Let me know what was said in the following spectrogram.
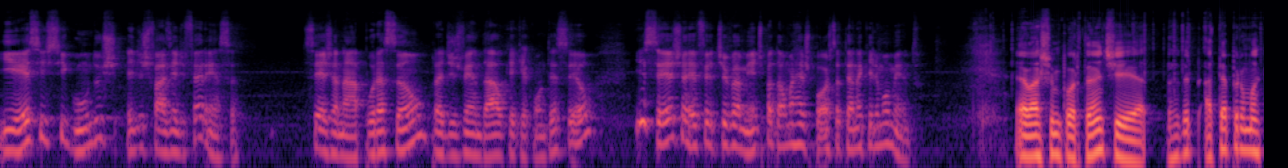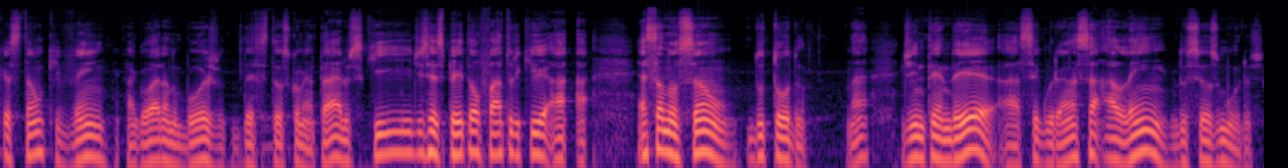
E esses segundos, eles fazem a diferença. Seja na apuração, para desvendar o que, que aconteceu, e seja efetivamente para dar uma resposta até naquele momento. Eu acho importante, até por uma questão que vem agora no bojo desses teus comentários, que diz respeito ao fato de que a, a, essa noção do todo, né, de entender a segurança além dos seus muros.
